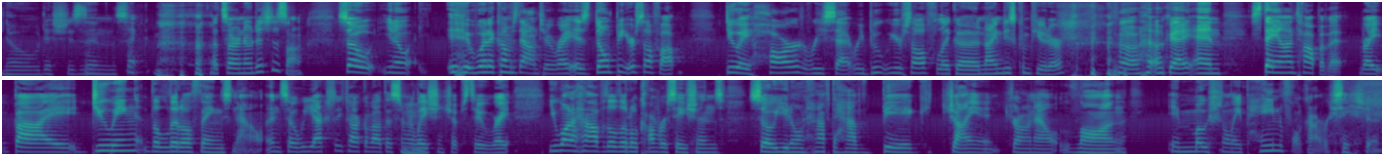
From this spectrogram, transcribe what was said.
No dishes in the sink. That's our no dishes song. So, you know, what it comes down to, right, is don't beat yourself up. Do a hard reset, reboot yourself like a 90s computer. okay. And stay on top of it, right? By doing the little things now. And so we actually talk about this in Mhm. relationships too, right? You want to have the little conversations so you don't have to have big, giant, drawn out, long, emotionally painful conversations,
